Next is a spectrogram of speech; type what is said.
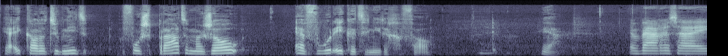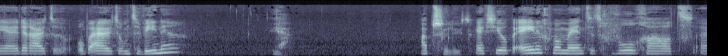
Ja, ik kan natuurlijk niet voor ze praten, maar zo ervoer ik het in ieder geval. Ja. En waren zij eh, eruit op uit om te winnen? Ja, absoluut. Heeft u op enig moment het gevoel gehad uh,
